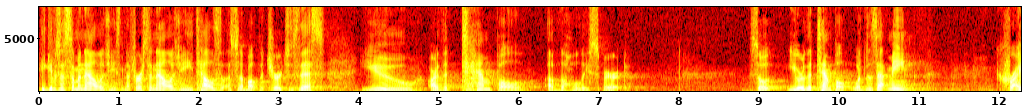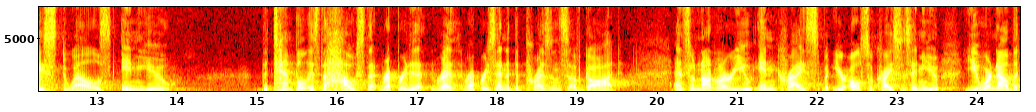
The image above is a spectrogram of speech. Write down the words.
he gives us some analogies. And the first analogy he tells us about the church is this You are the temple of the Holy Spirit. So you're the temple. What does that mean? Christ dwells in you. The temple is the house that repre- re- represented the presence of God. And so not only are you in Christ, but you're also Christ is in you. You are now the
